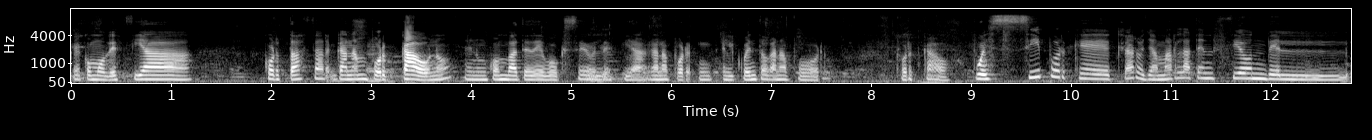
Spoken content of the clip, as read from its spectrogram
que, como decía Cortázar, ganan por KO, ¿no? En un combate de boxeo, decía, el cuento gana por, por. Pues sí, porque claro, llamar la atención del,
